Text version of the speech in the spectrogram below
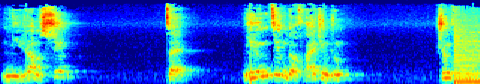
你让心在宁静的环境中。生活。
